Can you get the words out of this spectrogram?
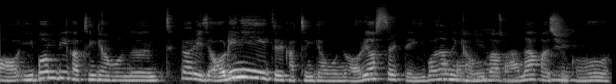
어, 입원비 같은 경우는 특별히 이제 어린이들 같은 경우는 어렸을 때 입원하는 어, 경우가 하죠. 네. 많아가지고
